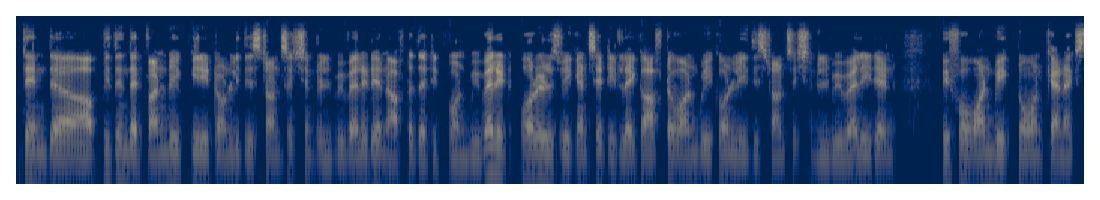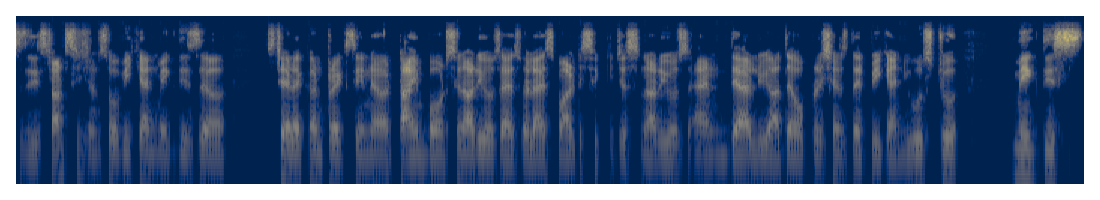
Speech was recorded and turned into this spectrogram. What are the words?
then the uh, within that one week period only this transaction will be valid and after that it won't be valid. Or else we can set it like after one week only this transaction will be valid and before one week no one can access this transaction so we can make this uh, Stellar contracts in a time bound scenarios as well as multi-signature scenarios and there are other operations that we can use to make this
